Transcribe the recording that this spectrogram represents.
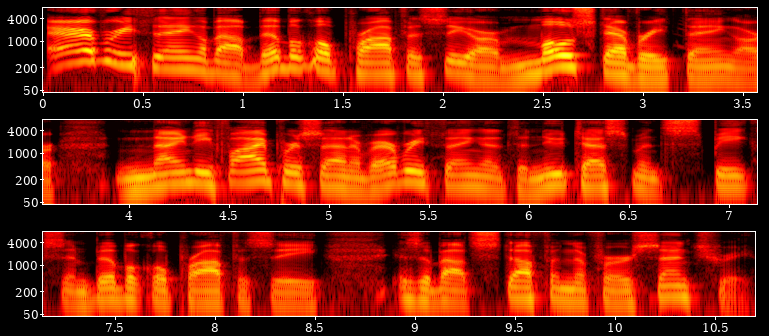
everything about biblical prophecy, or most everything, or 95% of everything that the New Testament speaks in biblical prophecy, is about stuff in the first century.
